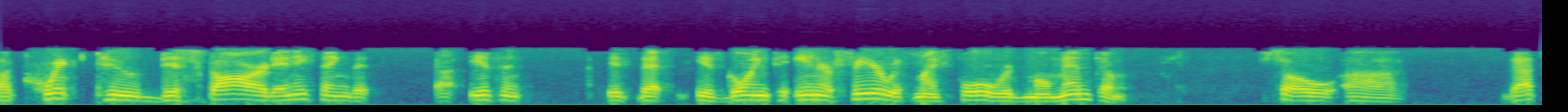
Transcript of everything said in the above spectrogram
uh, quick to discard anything that uh, not it, that is going to interfere with my forward momentum. So uh, that's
